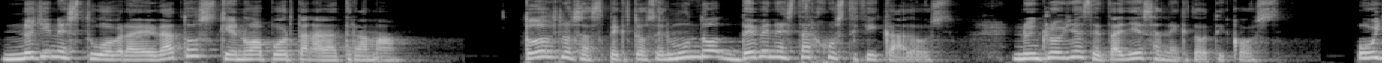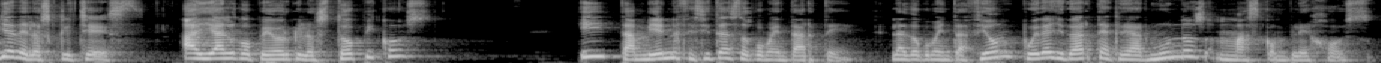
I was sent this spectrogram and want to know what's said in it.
No llenes tu obra de datos que no aportan a la trama. Todos los aspectos del mundo deben estar justificados. No incluyas detalles anecdóticos. Huye de los clichés. ¿Hay algo peor que los tópicos? Y también necesitas documentarte. La documentación puede ayudarte a crear mundos más complejos.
